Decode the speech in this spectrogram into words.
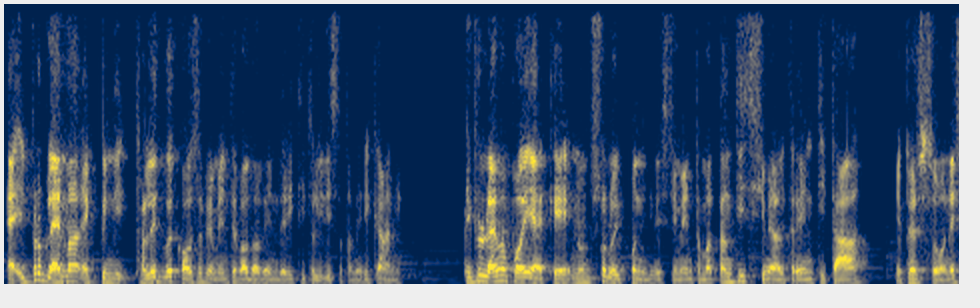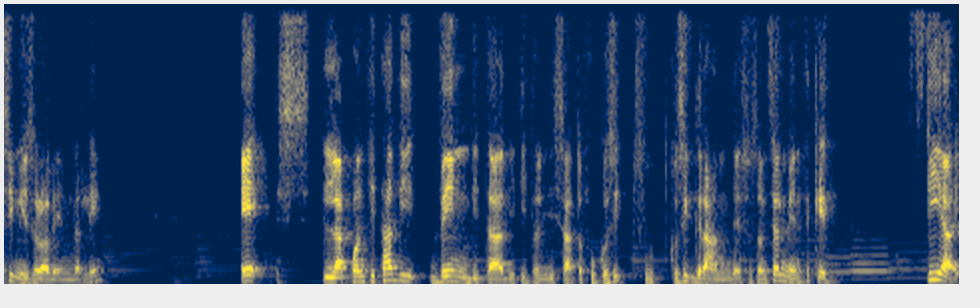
Eh, il problema è quindi tra le due cose ovviamente vado a vendere i titoli di Stato americani. Il problema poi è che non solo i fondi di investimento, ma tantissime altre entità e persone si misero a venderli e la quantità di vendita di titoli di Stato fu così, fu così grande sostanzialmente che sia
